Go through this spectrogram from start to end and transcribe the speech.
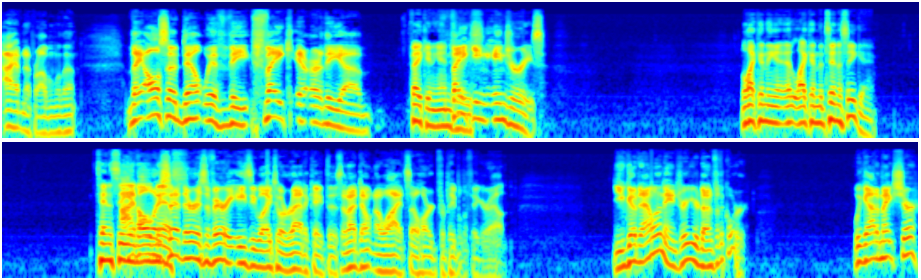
I have no problem with that. They also dealt with the fake or the uh, Faking injuries, faking injuries. like in the like in the Tennessee game. Tennessee I've and Ole always Miss. said there is a very easy way to eradicate this, and I don't know why it's so hard for people to figure out. You go down with an injury, you're done for the quarter. We got to make sure.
